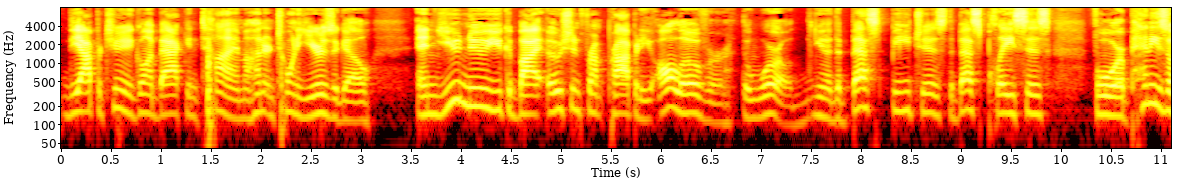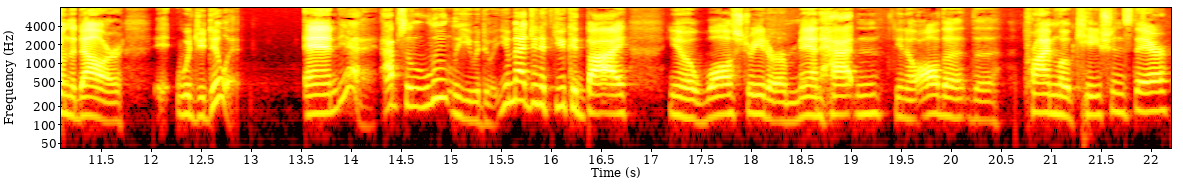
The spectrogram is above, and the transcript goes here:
the opportunity of going back in time 120 years ago and you knew you could buy oceanfront property all over the world, you know, the best beaches, the best places for pennies on the dollar, would you do it? And yeah, absolutely you would do it. You imagine if you could buy, you know, Wall Street or Manhattan, you know, all the the prime locations there.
